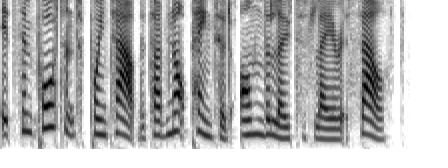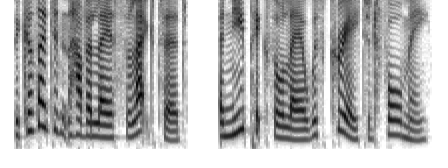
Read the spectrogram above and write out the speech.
It's important to point out that I've not painted on the lotus layer itself. Because I didn't have a layer selected, a new pixel layer was created for me.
